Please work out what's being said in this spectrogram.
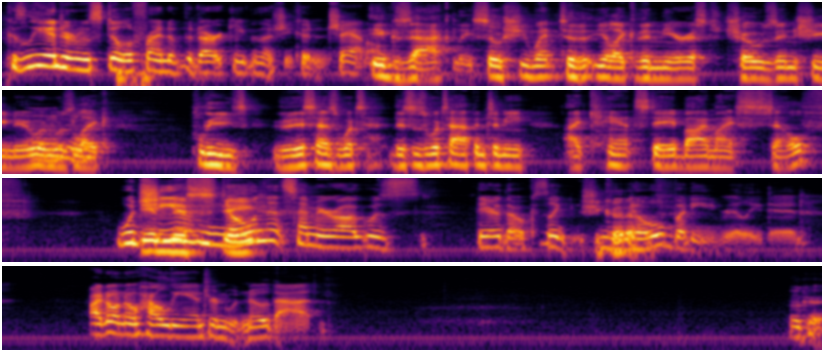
Because Liandrin was still a friend of the dark even though she couldn't channel. exactly. So she went to the, you know, like the nearest chosen she knew and was Mhm. like, "Please, this has what's this is what's happened to me. I can't stay by myself." Would she have state- known that Semirhage was there though? Because like She could nobody really did. I don't know how Liandrin would know that. Okay.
